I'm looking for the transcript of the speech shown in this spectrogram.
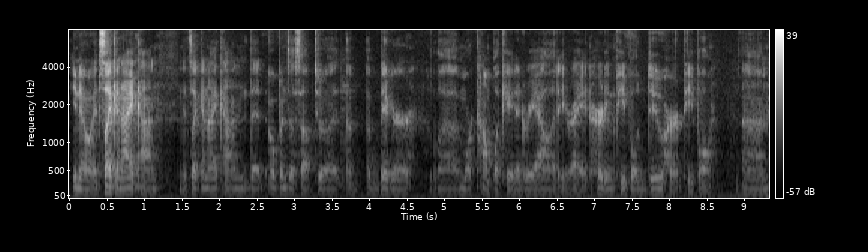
you know, it's like an icon. It's like an icon that opens us up to a, a, a bigger, uh, more complicated reality, right? Hurting people do hurt people. Um,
